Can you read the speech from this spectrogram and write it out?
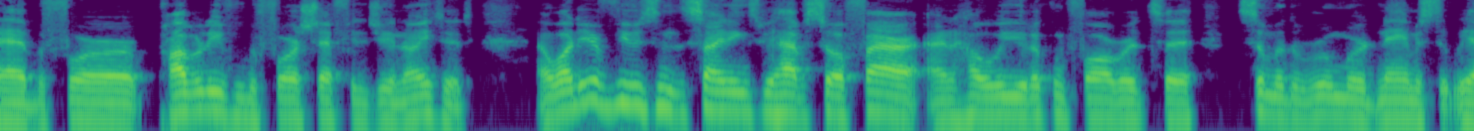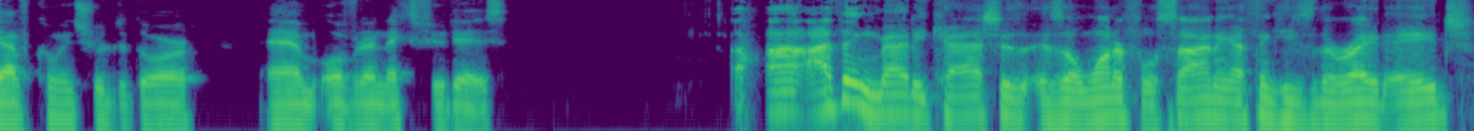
uh, before, probably even before Sheffield United. And what are your views on the signings we have so far? And how are you looking forward to some of the rumored names that we have coming through the door um, over the next few days? I think Matty Cash is, is, a wonderful signing. I think he's the right age.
